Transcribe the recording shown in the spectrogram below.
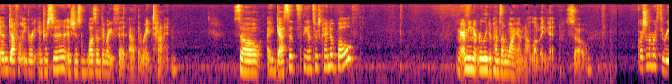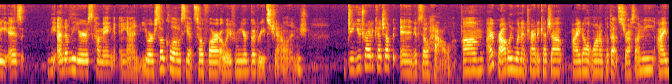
am definitely very interested in. It just wasn't the right fit at the right time. So I guess it's the answer is kind of both. I mean, it really depends on why I'm not loving it. So, question number three is the end of the year is coming and you are so close yet so far away from your Goodreads challenge. Do you try to catch up and if so, how? Um, I probably wouldn't try to catch up. I don't want to put that stress on me. I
